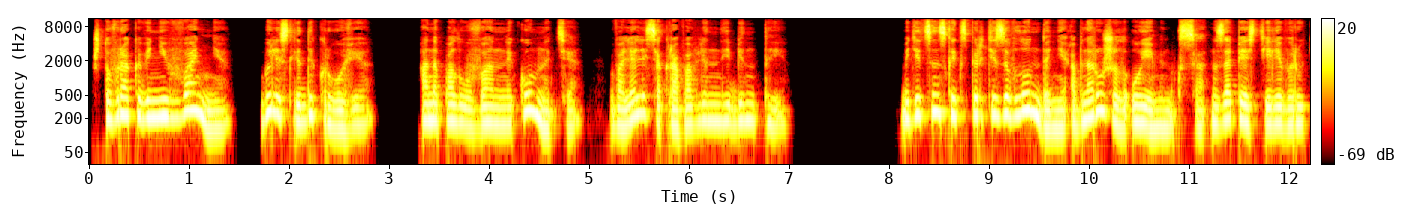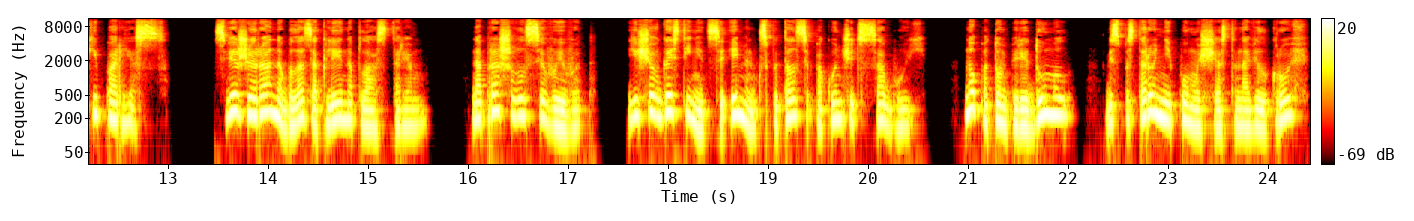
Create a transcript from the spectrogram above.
что в раковине в ванне были следы крови, а на полу в ванной комнате валялись окровавленные бинты. Медицинская экспертиза в Лондоне обнаружила у Эммингса на запястье левой руки порез. Свежая рана была заклеена пластырем. Напрашивался вывод. Еще в гостинице Эммингс пытался покончить с собой, но потом передумал, без посторонней помощи остановил кровь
